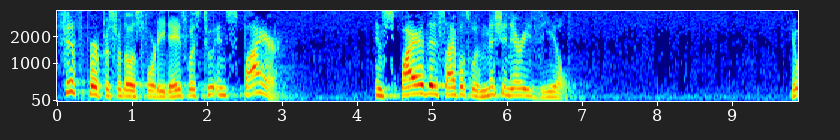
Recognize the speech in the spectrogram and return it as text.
Fifth purpose for those 40 days was to inspire. Inspire the disciples with missionary zeal. It,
